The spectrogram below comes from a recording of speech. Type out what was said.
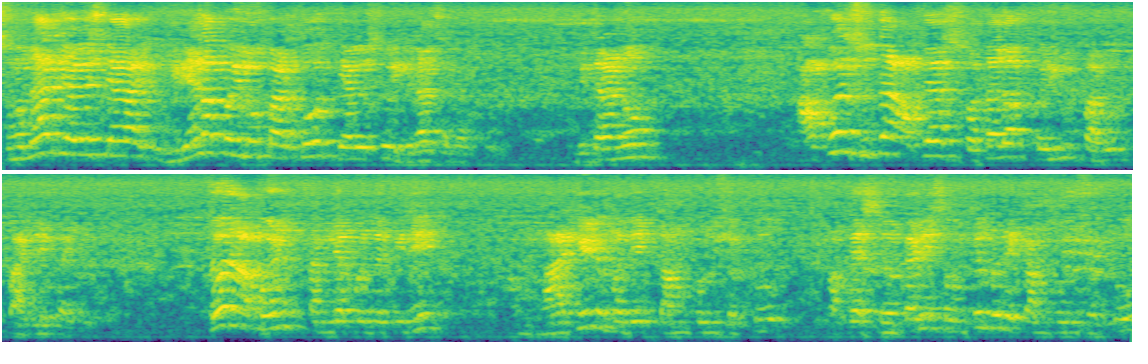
सोनार ज्यावेळेस त्या हिऱ्याला पैलू काढतो त्यावेळेस तो हिरा चकाकतो मित्रांनो आपण सुद्धा आपल्या स्वतःला पैलू काढून पाहिले पाहिजे. तर आपण चांगल्या पद्धतीने मार्केटमध्ये काम करू शकतो आपल्या सहकारी संस्थेमध्ये काम करू शकतो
